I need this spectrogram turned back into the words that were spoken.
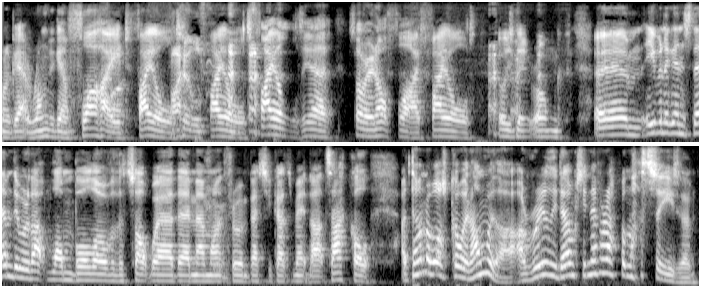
I'm to get it wrong again. Flied, Fylde, Fylde. Fylde, Fylde. Yeah, sorry, not flied, Fylde. Always get it wrong. Um, even against them, they were that one ball over the top where their men went through and Betty had to make that tackle. I don't know what's going on with that. I really don't, because it never happened last season.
